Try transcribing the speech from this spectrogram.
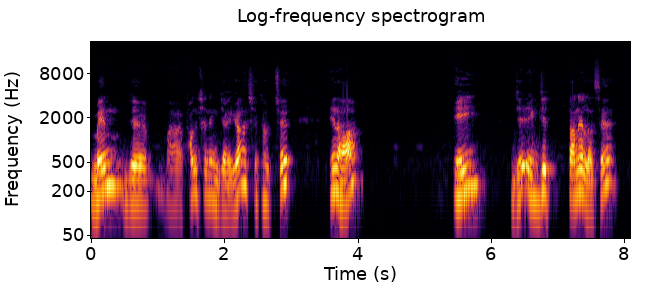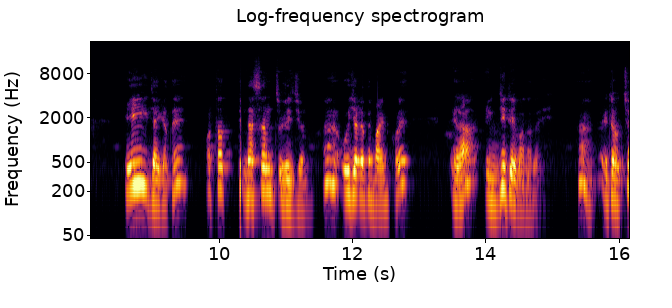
মেন যে ফাংশনিং জায়গা সেটা হচ্ছে এরা এই যে এক্সিট টানেল আছে, এই জায়গাতে, অর্থাৎ ন্যাসেন্ট রিজন হ্যাঁ ওই জায়গাতে বাইন্ড করে এরা এক্সিটে বাধা দেয় হ্যাঁ এটা হচ্ছে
